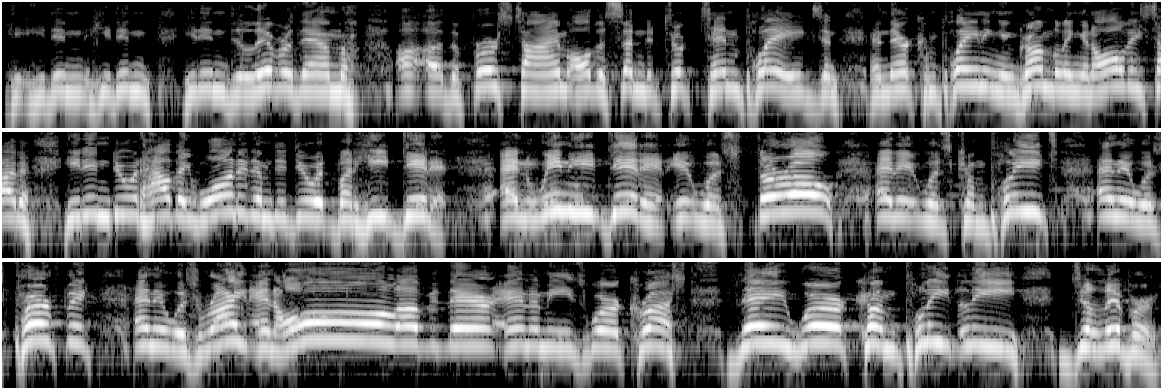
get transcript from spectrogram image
He, he didn't, he, didn't, he didn't deliver them uh, uh, the first time. All of a sudden, it took 10 plagues, and, and they're complaining and grumbling and all these type of. He didn't do it how they wanted him to do it, but he did it. And when he did it, it was thorough, and it was complete, and it was perfect, and it was right, and all of their enemies were crushed. They were completely delivered.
